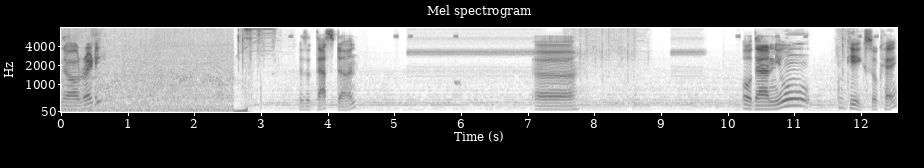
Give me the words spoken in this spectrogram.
Alrighty. So that's done. Uh. Oh, there are new gigs. Okay.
